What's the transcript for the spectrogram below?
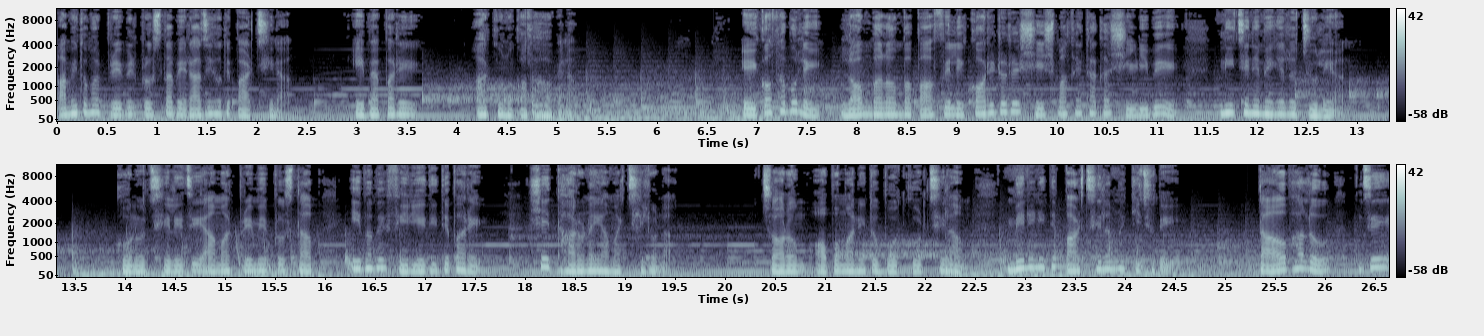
আমি তোমার প্রেমের প্রস্তাবে রাজি হতে পারছি না। এ ব্যাপারে আর কোনো কথা হবে না। এই কথা বলেই লম্বা লম্বা পা ফেলে করিডোরের শেষ মাথায় থাকা সিঁড়ি বেয়ে নিচে নেমে গেল জুলিয়ান। কোনো ছেলে যে আমার প্রেমের প্রস্তাব এভাবে ফিরিয়ে দিতে পারে, সে ধারণাই আমার ছিল না। চরম অপমানিত বোধ করছিলাম, মেনে নিতে পারছিলাম না কিছুতেই। তাও ভালো যে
